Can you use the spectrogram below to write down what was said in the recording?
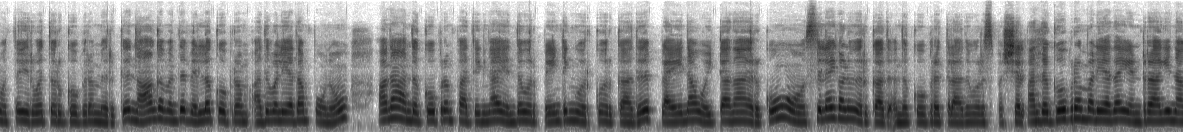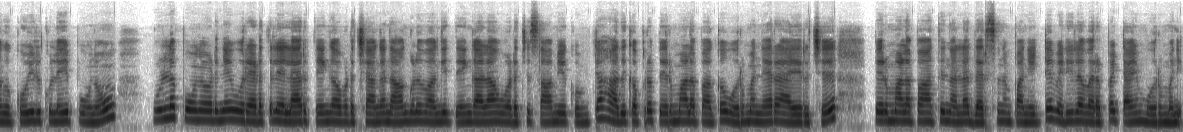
மொத்தம் இருபத்தொரு கோபுரம் இருக்குது நாங்கள் வந்து வெள்ளை கோபுரம் அது வழியாக தான் போனோம். ஆனால் அந்த கோபுரம் பார்த்தீங்கன்னா எந்த ஒரு பெயிண்டிங் ஒர்க்கும் இருக்காது. ப்ளைனாக ஒயிட்டாக தான் இருக்கும். சிலைகளும் இருக்காது அந்த கோபுரத்தில். அது ஒரு ஸ்பெஷல் அந்த கோபுரம் வழியாக தான் என்ட்ராகி நாங்கள் கோயிலுக்குள்ளேயே போனோம். உள்ளே போன உடனே ஒரு இடத்துல எல்லாரும் தேங்காய் உடைச்சாங்க. நாங்களும் வாங்கி தேங்காய்லாம் உடச்சி சாமியை கும்பிட்டு அதுக்கப்புறம் பெருமாளை பார்க்க ஒரு மணி நேரம் ஆயிடுச்சு பெருமாளை பார்த்து நல்லா தரிசனம் பண்ணிவிட்டு வெளியில் வரப்போ டைம் ஒரு மணி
